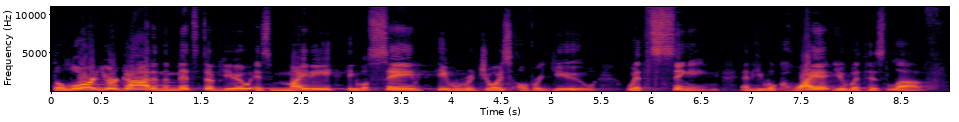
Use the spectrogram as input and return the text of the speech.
The Lord your God in the midst of you is mighty. He will save. He will rejoice over you with singing, and he will quiet you with his love.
